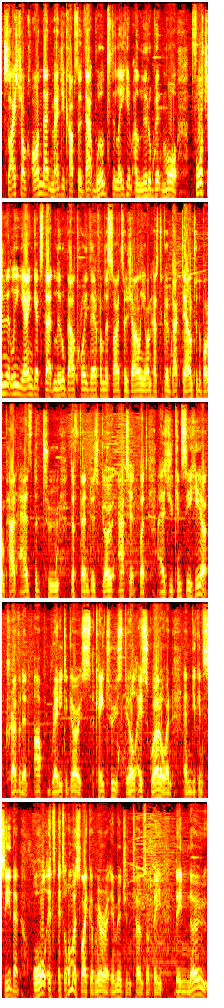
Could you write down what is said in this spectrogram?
Psyshock on that Magikarp, so that will delay him a little bit more. Fortunately, Yang gets that little Baltoy there from the side, so Jalion has to go back down to the bottom pad as the two defenders go at it. But as you can see here, Trevenant up, ready to go. K2 still a Squirtle, and and you can see that all it's it's almost like a mirror image in terms of they they know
